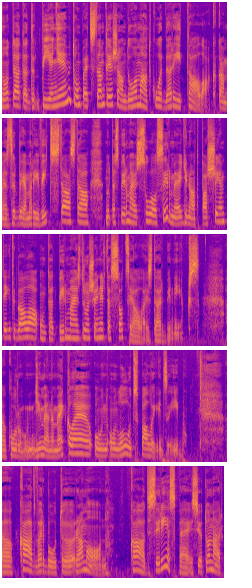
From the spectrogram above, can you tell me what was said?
Nu, tā tad pieņemt un pēc tam tiešām domāt, ko darīt tālāk. Kā mēs dzirdējām arī Vits stāstā, nu, tas pirmais solis ir mēģināt pašiem tikt galā, un tad pirmais droši vien ir tas sociālais darbinieks, kuru ģimene meklē un, un lūdz palīdzību. Kāda var būt Ramona? Kādas ir iespējas? Jo tomēr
